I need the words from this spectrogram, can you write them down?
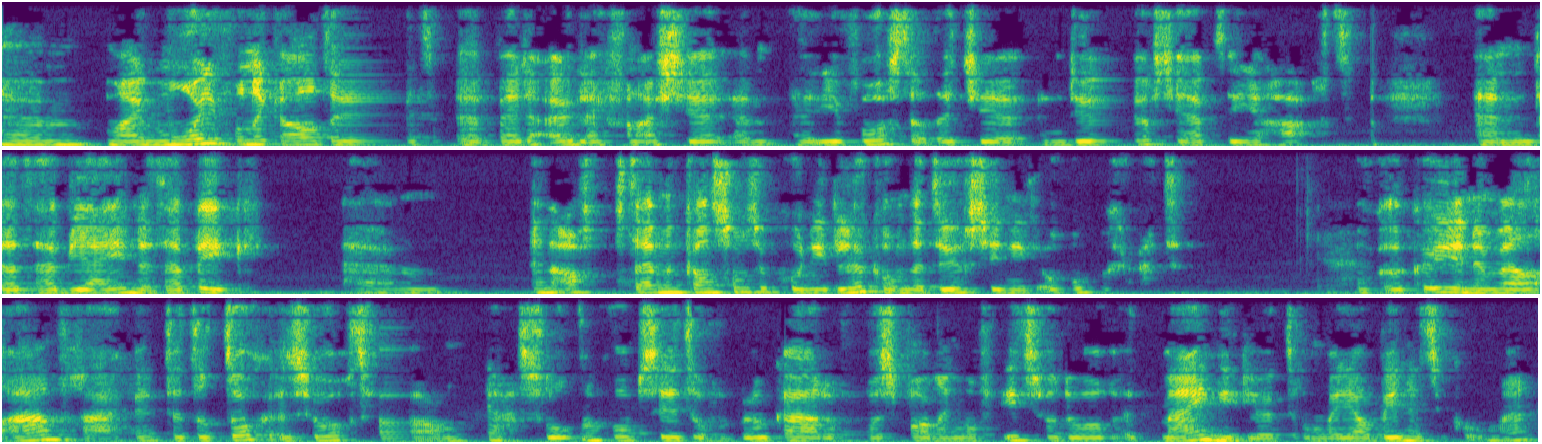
Um, maar het mooie vond ik altijd uh, bij de uitleg van als je je voorstelt dat je een deurtje hebt in je hart. En dat heb jij en dat heb ik. Um, en afstemmen kan soms ook gewoon niet lukken omdat het deurtje niet open gaat. Ook al kun je hem wel aanvragen, dat er toch een soort van ja, slot nog op zit, of een blokkade of een spanning, of iets waardoor het mij niet lukt om bij jou binnen te komen.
